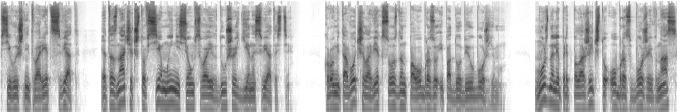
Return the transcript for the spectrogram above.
Всевышний Творец свят. Это значит, что все мы несем в своих душах гены святости. Кроме того, человек создан по образу и подобию Божьему. Можно ли предположить, что образ Божий в нас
